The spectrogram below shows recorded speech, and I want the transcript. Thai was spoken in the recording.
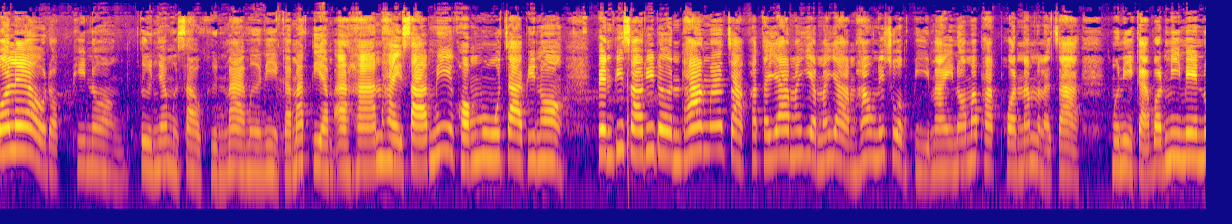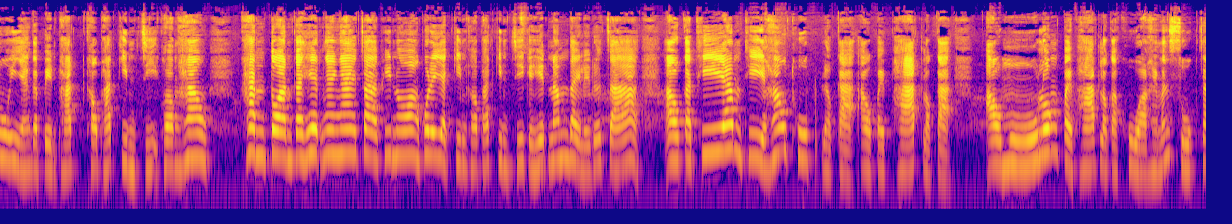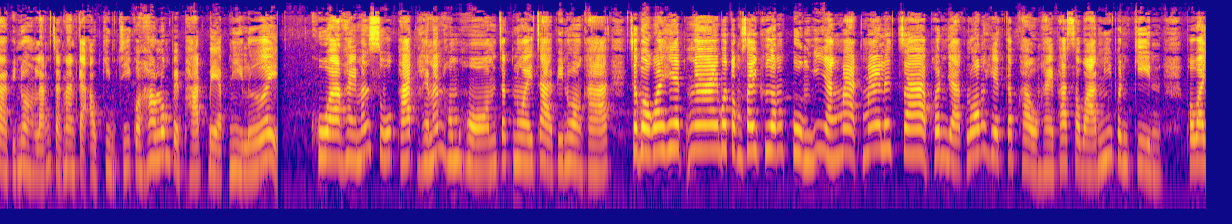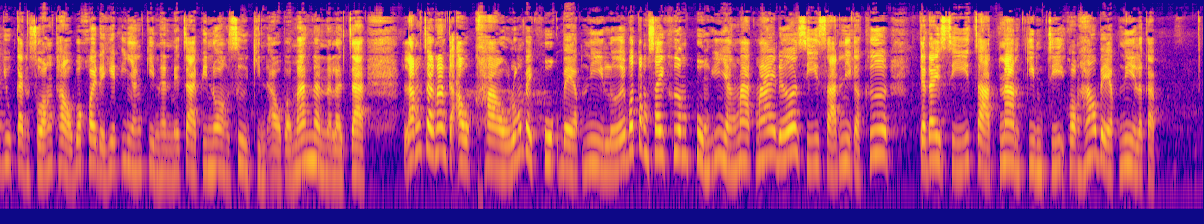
บ่แล้วดอกพี่น้อง ตื่นยามมื้อเช้าขึ้นมามื้อนี้ก็มาเตรียมอาหารให้สามีของหมูจ้าพี่น้อง เป็นพี่สาวที่เดินทางมาจากพัทยามาเยี่ยมมายามเฮาในช่วงปีใหม่เนาะมาพักผ่อนน้ำนั่นล่ะจ้ามื้อนี้ก็บ่มีเมนูอีหยังก็เป็นพัดข้าวผัดกิมจิของเฮาขั้นตอนก็เฮ็ดง่ายๆจ้าพี่น้องผู้ใดอยากกินข้าวผัดกิมจิก็เฮ็ดน้ำได้เลยเด้อจ้า เอากระเทียมที่เฮาทุบแล้วก็เอาไปพัดแล้วก็ เอาหมูลงไปพัดแล้วก็คั่วให้มันสุกจ้าพี่น้องหลังจากนั้นก็เอากิมจิของเฮาลงไปพัดแบบนี้เลยคั่วให้มันสุกพัดให้มันหอมๆจักหน่อยจ้าพี่น้องคะจะบอกว่าเฮ็ดง่ายบ่ต้องใส่เครื่องปรุงอีหยังมากมายเลยจ้าเพิ่นอยากลองเฮ็ดกับเขาให้พัสวามีเพิ่นกิน เพราะว่าอยู่กันสองเฒ่าบ่ค่อยได้เฮ็ดอีหยังกินหั่นแม่จ้าพี่น้องซื้อกินเอาประมาณนั้นนั่นล่ะจ้าหลังจากนั้นก็เอาเข่าลงไปคลุกแบบนี้เลยว่าต้องใส่เครื่องปรุงอีหยังมากมายเด้อสีสันนี่ก็คือ จะได้สีจากน้ำกิมจิของเฮาแบบนี้แล้วกับ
